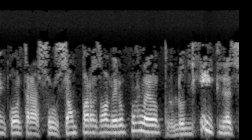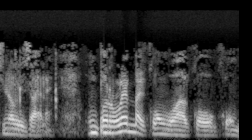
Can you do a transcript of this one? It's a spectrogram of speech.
encontrar a solução para resolver o problema, porque no dia em que nacionalizarem um problema com, uma, com, com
